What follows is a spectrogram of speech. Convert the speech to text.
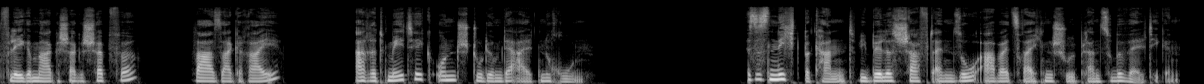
Pflege magischer Geschöpfe, Wahrsagerei, Arithmetik und Studium der alten Ruhen. Es ist nicht bekannt, wie Bill es schafft, einen so arbeitsreichen Schulplan zu bewältigen.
